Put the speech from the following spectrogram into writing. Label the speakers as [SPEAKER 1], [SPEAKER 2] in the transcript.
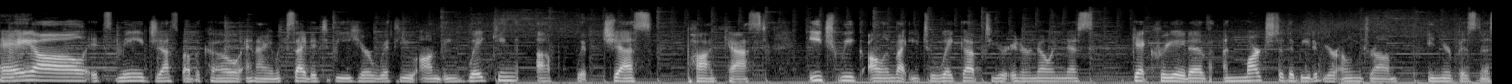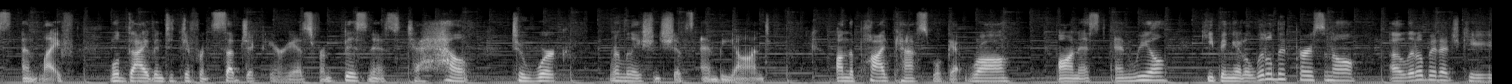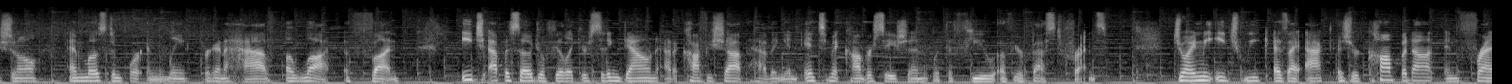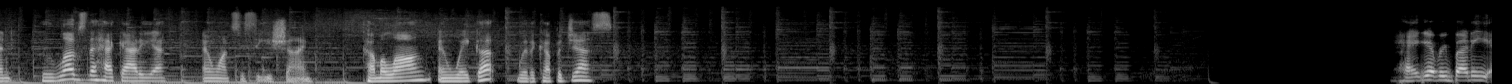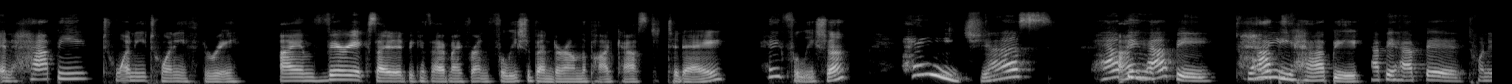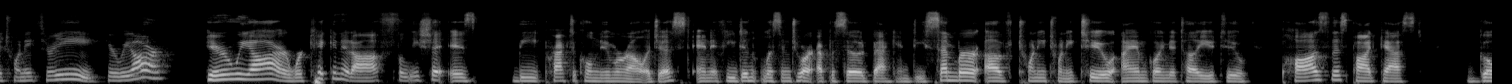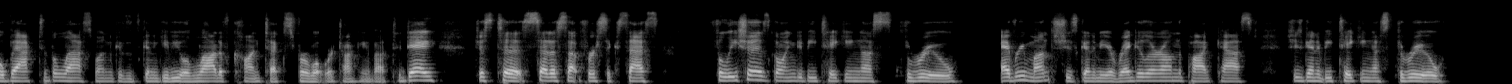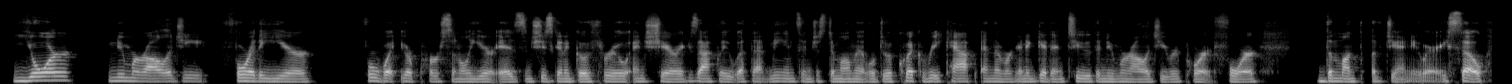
[SPEAKER 1] Hey, all, it's me, Jess Bubico, and I am excited to be here with you on the Waking Up with Jess podcast. Each week, I'll invite you to wake up to your inner knowingness, get creative, and march to the beat of your own drum in your business and life. We'll dive into different subject areas from business to health to work, relationships, and beyond. On the podcast, we'll get raw, honest, and real, keeping it a little bit personal, a little bit educational, and most importantly, we're going to have a lot of fun. Each episode, you'll feel like you're sitting down at a coffee shop having an intimate conversation with a few of your best friends. Join me each week as I act as your confidant and friend who loves the heck out of you and wants to see you shine. Come along and wake up with a cup of Jess. Hey, everybody, and happy 2023. I am very excited because I have my friend Felicia Bender on the podcast today. Hey, Felicia.
[SPEAKER 2] Hey, Jess. Happy, I'm happy.
[SPEAKER 1] 20, happy, happy.
[SPEAKER 2] Happy, happy 2023. Here we are.
[SPEAKER 1] Here we are. We're kicking it off. Felicia is the practical numerologist. And if you didn't listen to our episode back in December of 2022, I am going to tell you to pause this podcast, go back to the last one because it's going to give you a lot of context for what we're talking about today, just to set us up for success. Felicia is going to be taking us through every month. She's going to be a regular on the podcast. She's going to be taking us through your numerology for the year for what your personal year is. And she's going to go through and share exactly what that means in just a moment. We'll do a quick recap and then we're going to get into the numerology report for the month of January. So,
